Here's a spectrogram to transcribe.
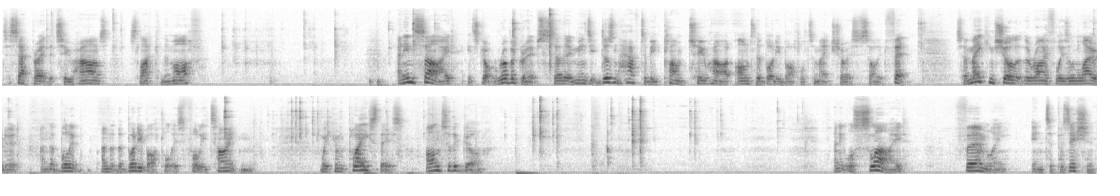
to separate the two halves, slacken them off. And inside it's got rubber grips so that it means it doesn't have to be clamped too hard onto the buddy bottle to make sure it's a solid fit. So making sure that the rifle is unloaded and, the bullet, and that the buddy bottle is fully tightened, we can place this onto the gun and it will slide firmly into position.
